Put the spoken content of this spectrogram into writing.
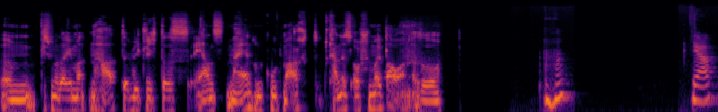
ähm, bis man da jemanden hat, der wirklich das ernst meint und gut macht, kann es auch schon mal dauern. Also mhm. ja,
